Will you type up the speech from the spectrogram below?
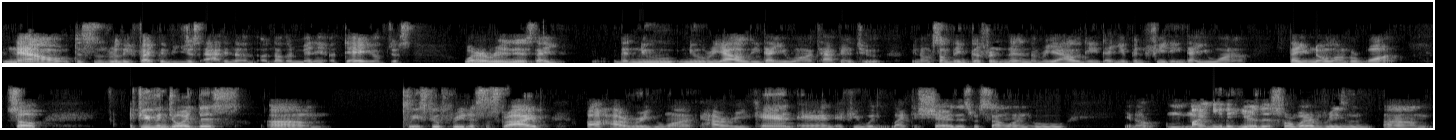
Now, this is really effective. You just add in a, another minute a day of just whatever it is that the new new reality that you want to tap into. You know, something different than the reality that you've been feeding that you wanna that you no longer want. So, if you've enjoyed this, um, please feel free to subscribe. uh, however you want, however you can. And if you would like to share this with someone who, you know, might need to hear this for whatever reason, um,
